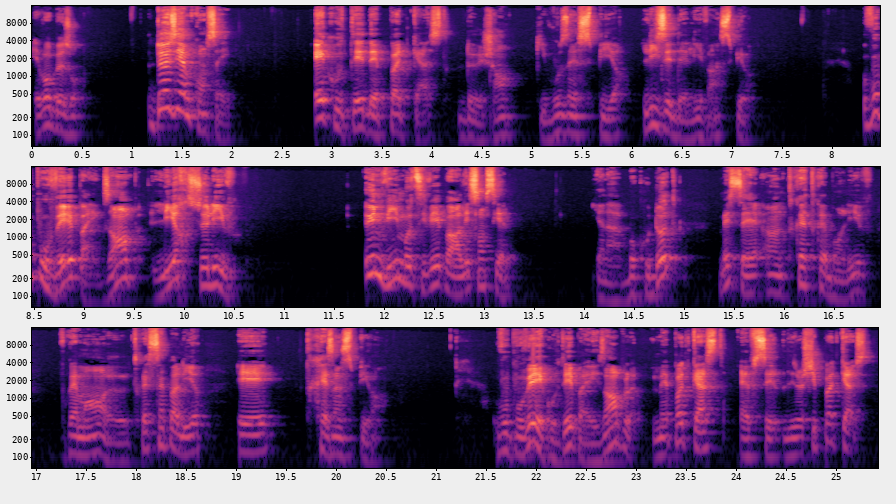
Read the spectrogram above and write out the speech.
et vos besoins. Deuxième conseil, écoutez des podcasts de gens qui vous inspirent, lisez des livres inspirants. Vous pouvez, par exemple, lire ce livre, Une vie motivée par l'essentiel il y en a beaucoup d'autres, mais c'est un très très bon livre, vraiment euh, très simple à lire et très inspirant. Vous pouvez écouter par exemple mes podcasts, FC Leadership Podcast.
